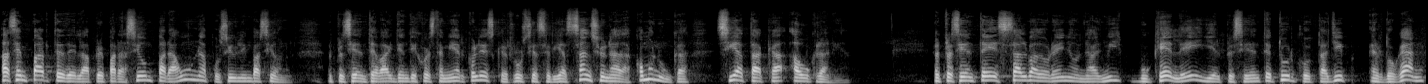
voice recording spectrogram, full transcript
hacen parte de la preparación para una posible invasión. El presidente Biden dijo este miércoles que Rusia sería sancionada como nunca si ataca a Ucrania. El presidente salvadoreño Nayib Bukele y el presidente turco Tayyip Erdogan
